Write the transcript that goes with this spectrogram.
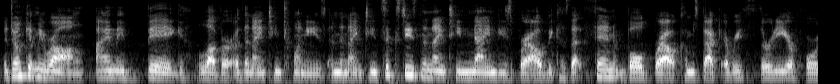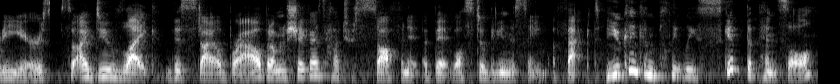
Now, don't get me wrong, I am a big lover of the 1920s and the 1960s and the 1990s brow because that thin, bold brow comes back every 30 or 40 years. So I do like this style brow, but I'm gonna show you guys how to soften it a bit while still getting the same effect. You can completely skip the pencil,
